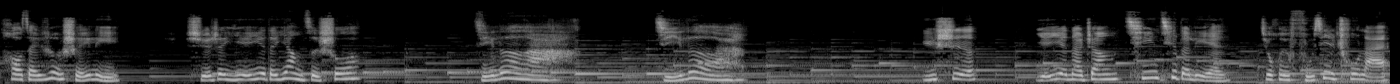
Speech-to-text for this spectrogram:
泡在热水里，学着爷爷的样子说：“极乐啊，极乐啊。”于是，爷爷那张亲切的脸就会浮现出来。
